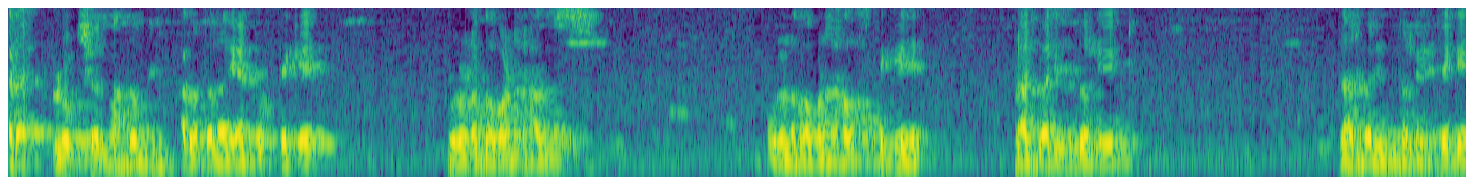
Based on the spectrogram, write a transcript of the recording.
একটা রোড শোর মাধ্যমে আগরতলা এয়ারপোর্ট থেকে পুরনো গভর্নর হাউস, পুরনো গভর্নর হাউস থেকে রাজবাড়ি উত্তর গেট রাজবাড়ি উত্তর গেট থেকে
